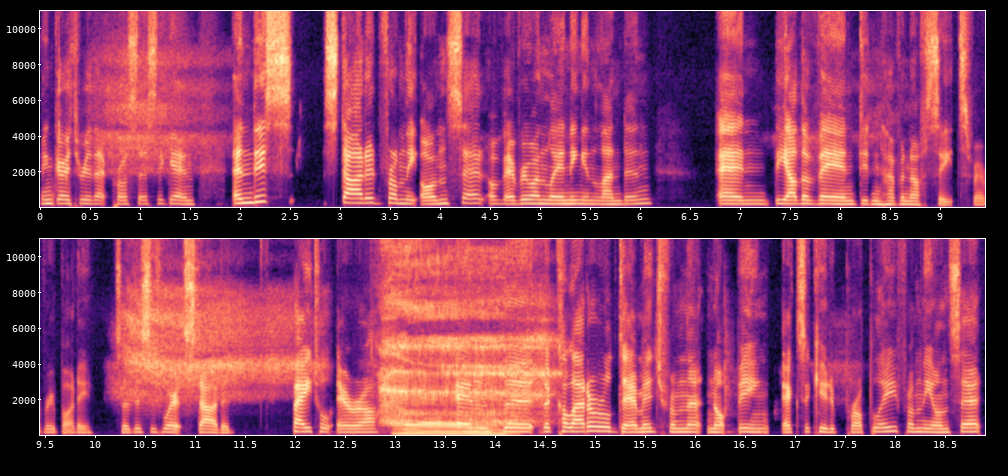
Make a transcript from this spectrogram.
and go through that process again. And this started from the onset of everyone landing in London and the other van didn't have enough seats for everybody. So this is where it started. Fatal error and the the collateral damage from that not being executed properly from the onset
